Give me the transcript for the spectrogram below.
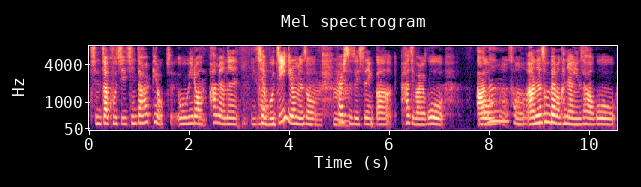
진짜 굳이 진짜 할 필요 없어요. 오히려 음. 하면은 인사. 쟤 뭐지? 이러면서 음, 음. 할 수도 있으니까 하지 말고 아는 뭐, 선 어, 아는 선배만 그냥 인사하고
